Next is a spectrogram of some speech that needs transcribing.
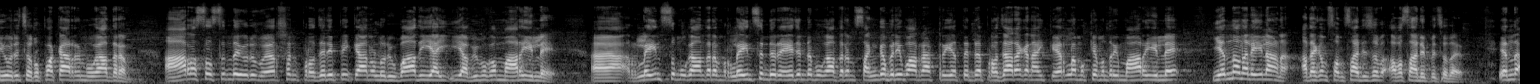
ഈ ഒരു ചെറുപ്പക്കാരൻ മുഖാന്തരം ആർ എസ് എസിന്റെ ഒരു വേർഷൻ പ്രചരിപ്പിക്കാനുള്ള ഒരു ഉപാധിയായി ഈ അഭിമുഖം മാറിയില്ലേ? റിലയൻസ് മുഖാന്തരം റിലയൻസിന്റെ ഒരു ഏജന്റ് മുഖാന്തരം സംഘപരിവാർ രാഷ്ട്രീയത്തിന്റെ പ്രചാരകനായി കേരള മുഖ്യമന്ത്രി മാറിയില്ലേ എന്ന നിലയിലാണ് അദ്ദേഹം സംസാരിച്ച് അവസാനിപ്പിച്ചത്. എന്ന്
